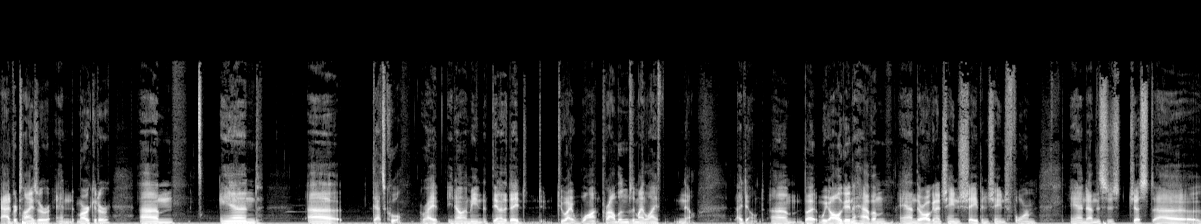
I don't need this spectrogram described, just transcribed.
advertiser and marketer, um, and uh, that's cool, right? You know, I mean, at the end of the day, do, do I want problems in my life? No. I don't. Um, but we all going to have them, and they're all going to change shape and change form. And um, this is just uh,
